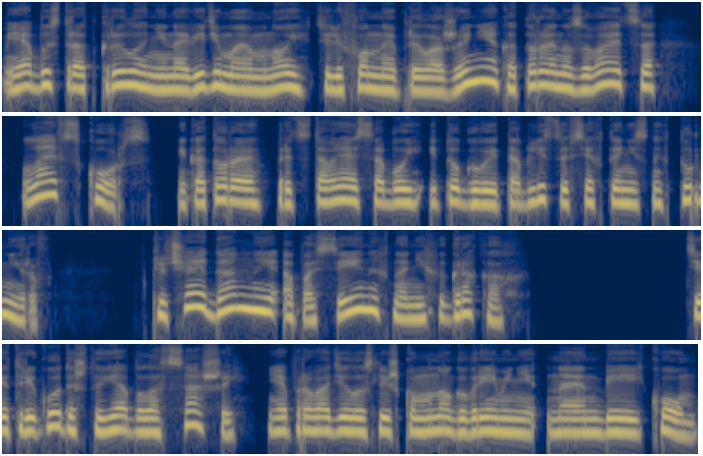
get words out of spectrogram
Я быстро открыла ненавидимое мной телефонное приложение, которое называется Live Scores и которое представляет собой итоговые таблицы всех теннисных турниров, включая данные о посеянных на них игроках. Те три года, что я была с Сашей, я проводила слишком много времени на NBA.com,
